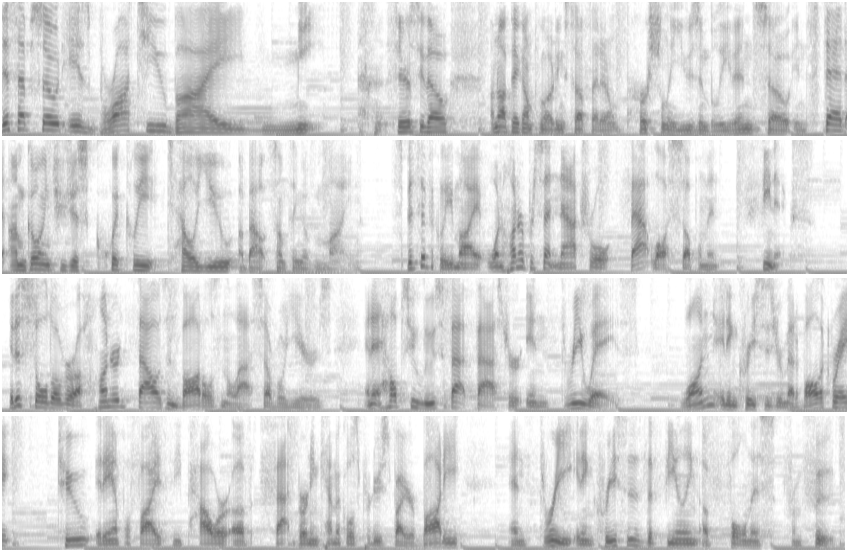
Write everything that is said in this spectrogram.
this episode is brought to you by me. Seriously, though, I'm not big on promoting stuff that I don't personally use and believe in, so instead, I'm going to just quickly tell you about something of mine. Specifically, my 100% natural fat loss supplement, Phoenix. It has sold over 100,000 bottles in the last several years, and it helps you lose fat faster in three ways. One, it increases your metabolic rate. Two, it amplifies the power of fat burning chemicals produced by your body. And three, it increases the feeling of fullness from food.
